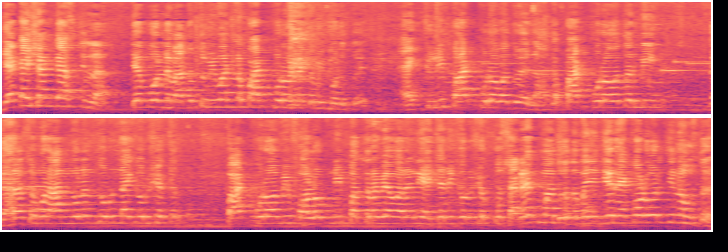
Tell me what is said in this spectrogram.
ज्या काही शंका असतील ना त्या बोलल्या आता तुम्ही म्हटलं पाठपुरावा कमी पडतोय. ऍक्च्युली पाठपुरावा जो आहे ना आता पाठपुरावा तर मी घरासमोर आंदोलन करून नाही करू शकत. पाठपुरावा मी फॉलोअपनी पत्रव्यवहारांनी ह्याच्याने करू शकतो. सगळ्यात महत्वाचं म्हणजे जे रेकॉर्डवरती नव्हतं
